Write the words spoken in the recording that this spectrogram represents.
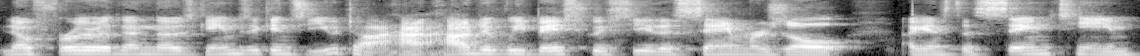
no further than those games against Utah. How, how did we basically see the same result against the same team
